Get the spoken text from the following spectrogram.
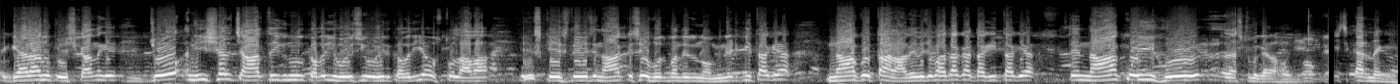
ਤੇ 11 ਨੂੰ ਪੇਸ਼ ਕਰਨਗੇ। ਜੋ ਇਨੀਸ਼ੀਅਲ 4 ਤਰੀਕ ਨੂੰ ਰਿਕਵਰੀ ਹੋਈ ਸੀ, ਉਹੀ ਰਿਕਵਰੀ ਆ। ਉਸ ਤੋਂ ਇਲਾਵਾ ਇਸ ਕੇਸ ਦੇ ਵਿੱਚ ਨਾ ਕਿਸੇ ਹੋਰ ਬੰਦੇ ਨੂੰ ਨੋਮੀਨੇਟ ਕੀਤਾ ਗਿਆ, ਨਾ ਕੋਈ ਧਾਰਾ ਦੇ ਵਿੱਚ ਵਾਧਾ ਘਾਟਾ ਕੀਤਾ ਗਿਆ, ਤੇ ਨਾ ਕੋਈ ਹੋਰ ਅਰੈਸਟ ਵਗੈਰਾ ਹੋਈ। ਇਸ ਕਰਨਗੇ।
